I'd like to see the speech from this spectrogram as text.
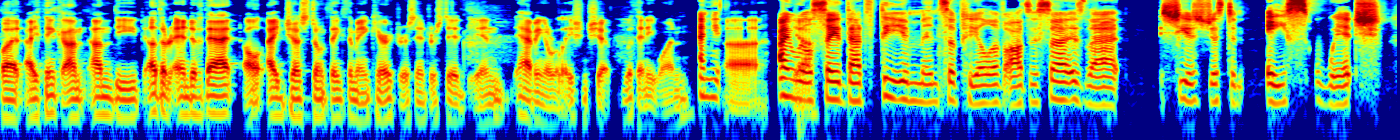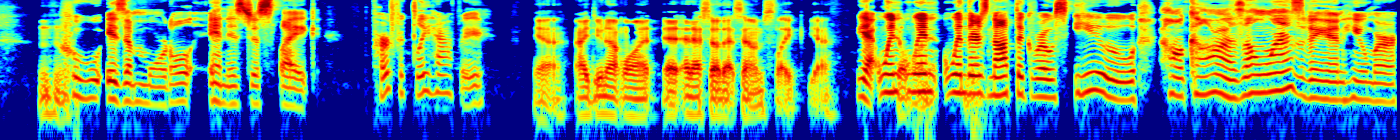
But I think on on the other end of that, I'll, I just don't think the main character is interested in having a relationship with anyone. I mean, Uh, I yeah. will say that's the immense appeal of Azusa is that she is just an ace witch mhm. who is immortal and is just like perfectly happy. Yeah, I do not want an SO that sounds like yeah. Yeah, when Don't when when there's not the gross ew, Halkara's a lesbian humor,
